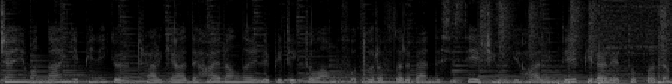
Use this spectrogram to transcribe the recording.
Can Yaman'dan yepyeni görüntüler geldi. Hayranlarıyla birlikte olan bu fotoğrafları ben de sizler için video halinde bir araya topladım.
